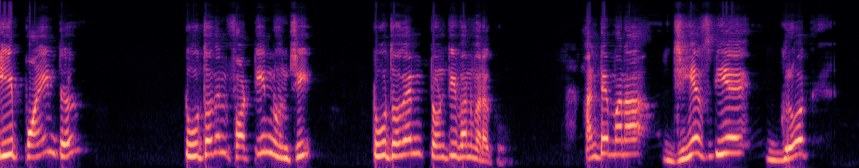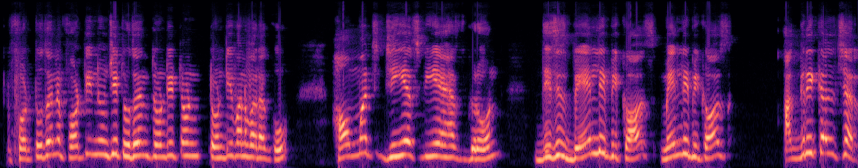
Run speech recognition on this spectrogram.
ఈ పాయింట్ టూ థౌజండ్ ఫోర్టీన్ నుంచి టూ థౌజండ్ ట్వంటీ వన్ వరకు అంటే మన జిఎస్బిఏ గ్రోత్ ఫర్ టూ థౌజండ్ ఫోర్టీన్ నుంచి టూ థౌజండ్ ట్వంటీ ట్వంటీ వన్ వరకు హౌ మచ్ జిఎస్బిఏ హ్యాస్ గ్రోన్ this is mainly because mainly because agriculture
